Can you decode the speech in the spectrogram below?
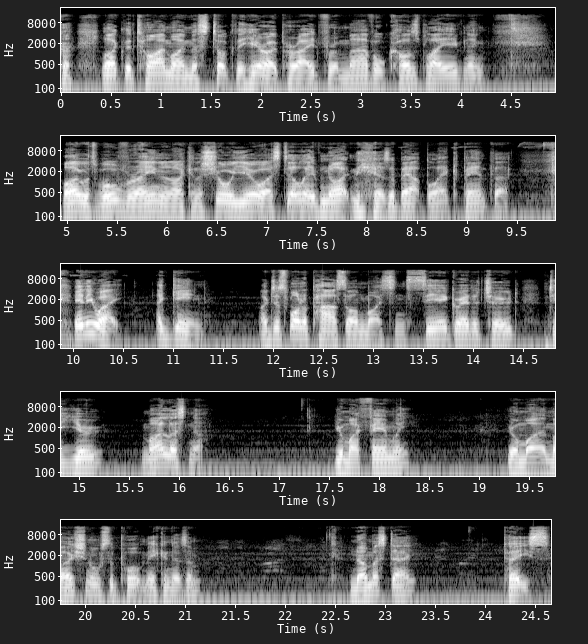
like the time I mistook the Hero Parade for a Marvel cosplay evening. I was Wolverine, and I can assure you I still have nightmares about Black Panther. Anyway, again, I just want to pass on my sincere gratitude to you, my listener. You're my family, you're my emotional support mechanism. Namaste, peace,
